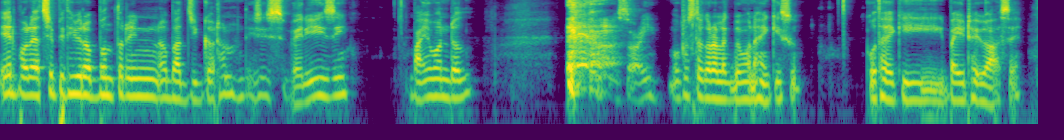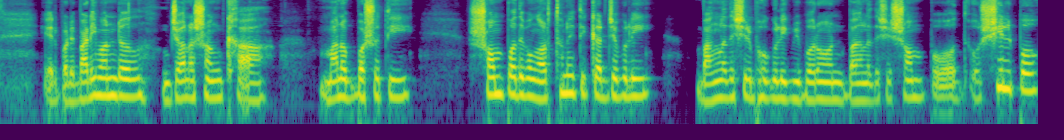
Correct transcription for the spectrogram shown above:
এরপরে আছে, পৃথিবীর অভ্যন্তরীণ বাহ্যিক গঠন। দিস ইজ ভেরি ইজি বায়ুমণ্ডল। সরি মুখস্থ করা লাগবে মনে হয় কিছু। কোথায় কি বায়ু ঠায়ু আছে। এরপরে বাড়িমণ্ডল, জনসংখ্যা মানব বসতি সম্পদ এবং অর্থনৈতিক কার্যাবলী, বাংলাদেশের ভৌগোলিক বিবরণ, বাংলাদেশের সম্পদ ও শিল্প,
